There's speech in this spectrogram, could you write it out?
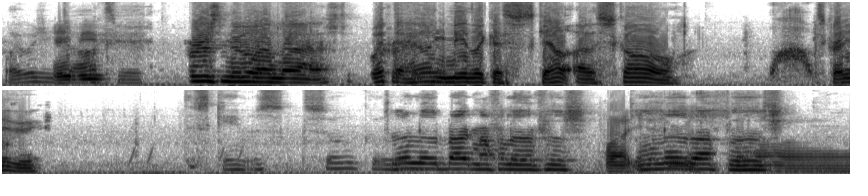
Why would you Maybe. dox me? First, middle, and last. What the hell? You made like a skull. A skull. Wow. It's crazy. This game is so good. Tell me back my fillet fish. Splat, you Tell me should- that fish. Uh,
